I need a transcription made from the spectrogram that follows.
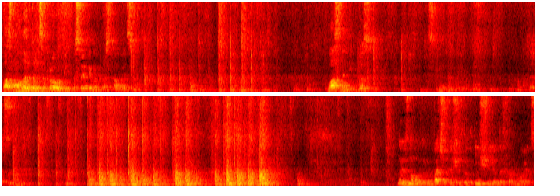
Власне, алгоритм підпису, який використовується. Власне підпис. Ну і знову ви бачите, що тут інші люди формують,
